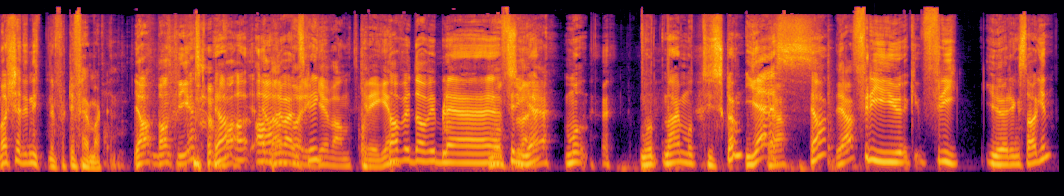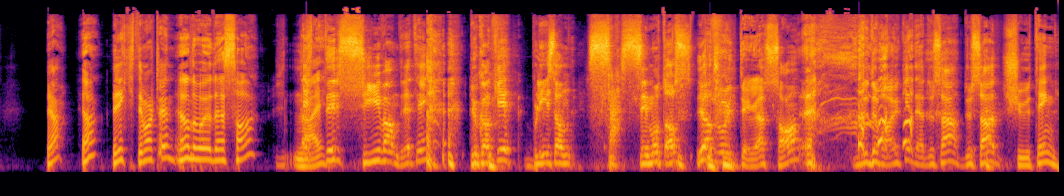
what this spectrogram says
Hva skjedde i 1945, Martin? Ja, vant krigen? Ja, andre verdenskrig Norge vant krigen. da vi, da vi ble Mot frie Sverige. mot, mot, Nei, mot Tyskland Yes! Ja, Ja. fri, frigjøringsdagen Ja. Ja. Riktig, Martin. Ja, det var jo det jeg sa Nei. Etter syv andre ting. Du kan ikke bli sånn sassy mot oss. Ja, det var jo det jeg sa. Du, det var jo ikke det du sa. Du sa sju ting.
